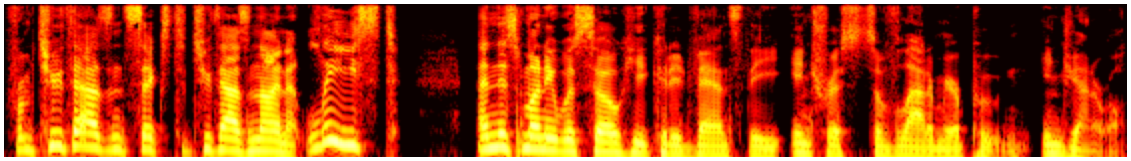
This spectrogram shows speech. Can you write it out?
from 2006 to 2009 at least. And this money was so he could advance the interests of Vladimir Putin in general.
